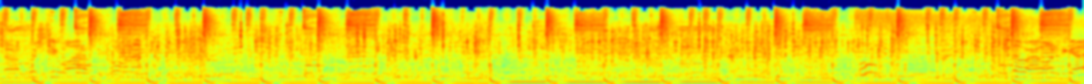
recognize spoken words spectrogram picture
Don't to push too wide off the corner. Ooh. Not where I wanted to go.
